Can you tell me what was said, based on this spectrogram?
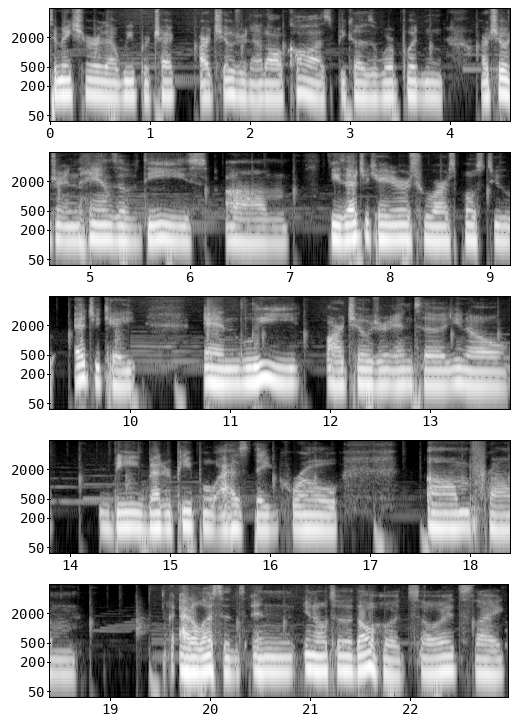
to make sure that we protect our children at all costs because we're putting our children in the hands of these um, these educators who are supposed to educate and lead our children into you know being better people as they grow um, from adolescence and you know to adulthood. So it's like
